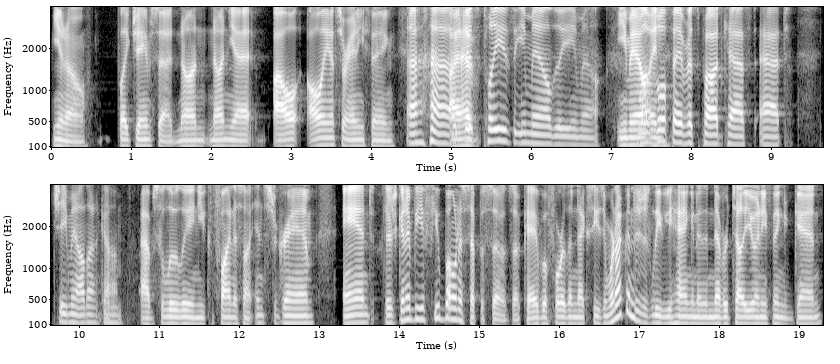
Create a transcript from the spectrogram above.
you know, like James said, none, none yet. I'll, I'll answer anything. Uh, just have- please email the email. Email Lovable favorites podcast at gmail.com. absolutely, and you can find us on Instagram. And there's going to be a few bonus episodes, okay, before the next season. We're not going to just leave you hanging and never tell you anything again.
